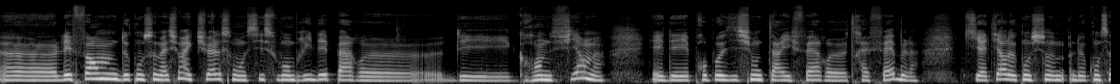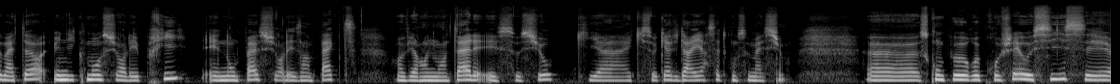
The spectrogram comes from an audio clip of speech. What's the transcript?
Euh, les formes de consommation actuelles sont aussi souvent bridées par euh, des grandes firmes et des propositions tarifaires euh, très faibles qui attirent le, consom- le consommateur uniquement sur les prix et non pas sur les impacts environnementaux et sociaux qui, se cachent derrière cette consommation. Ce qu'on peut reprocher aussi, c'est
